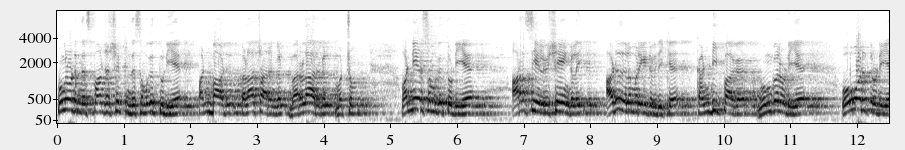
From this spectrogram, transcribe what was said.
உங்களோட இந்த ஸ்பான்சர்ஷிப் இந்த சமூகத்துடைய பண்பாடு கலாச்சாரங்கள் வரலாறுகள் மற்றும் வன்னியர் சமூகத்துடைய அரசியல் விஷயங்களை அடு தலைமுறையிட்டு விதிக்க கண்டிப்பாக உங்களுடைய ஒவ்வொருத்தருடைய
